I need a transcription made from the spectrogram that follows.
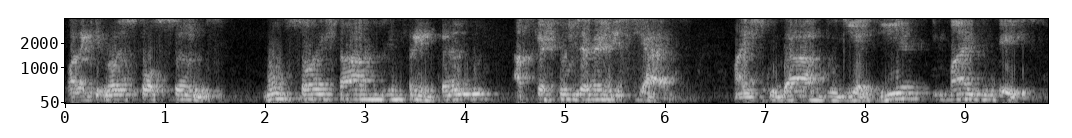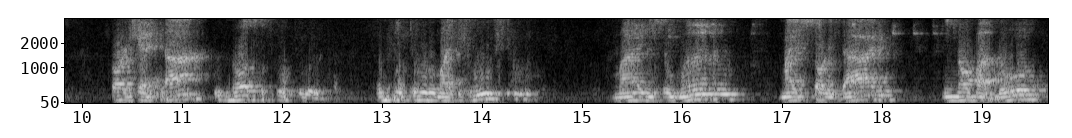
para que nós possamos não só estarmos enfrentando as questões emergenciais, mas cuidar do dia a dia e mais do que isso, projetar o nosso futuro, um futuro mais justo, mais humano, mais solidário, inovador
